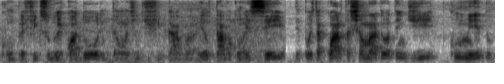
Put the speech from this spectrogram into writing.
com o prefixo do Equador, então a gente ficava, eu tava com receio. Depois da quarta chamada eu atendi com medo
